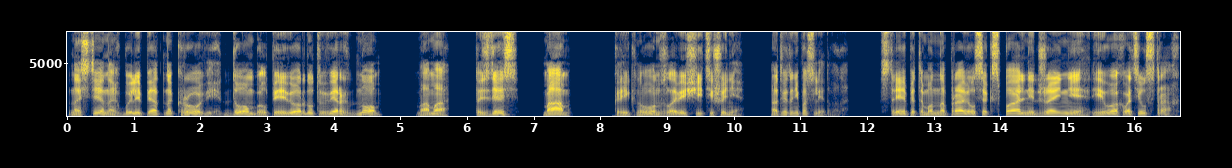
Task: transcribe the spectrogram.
На стенах были пятна крови, дом был перевернут вверх дном. «Мама, ты здесь? Мам!» — крикнул он в зловещей тишине. Ответа не последовало. С трепетом он направился к спальне Дженни, и его охватил страх.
